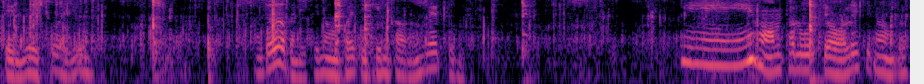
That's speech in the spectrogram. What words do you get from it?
เสียงด้วยช่วยอยู่เอาเด้อบันนี้พี่น้องไปสิกินข้าวน้ำแยกปุ่นนี่หอมทะลุจอเลยพี่น้องเลย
